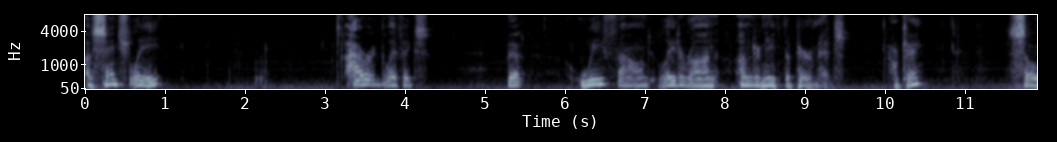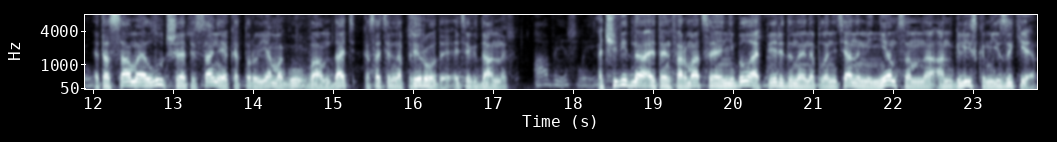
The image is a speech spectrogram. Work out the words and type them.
essentially hieroglyphics that we found later on underneath the pyramids. Okay? Это самое лучшее описание, которое я могу вам дать касательно природы этих данных. Очевидно, эта информация не была передана инопланетянами немцам на английском языке.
